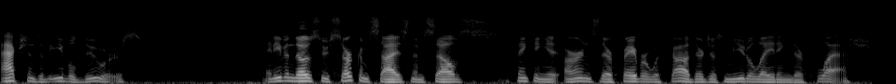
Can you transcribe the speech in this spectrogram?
actions of evildoers. And even those who circumcise themselves thinking it earns their favor with God, they're just mutilating their flesh.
